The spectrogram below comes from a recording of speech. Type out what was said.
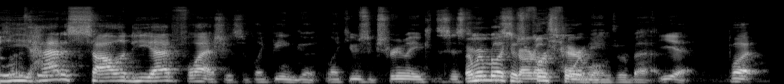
end? of he had a solid. He had flashes of like being good. Like he was extremely inconsistent. I remember like his first four games were bad. Yeah, but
